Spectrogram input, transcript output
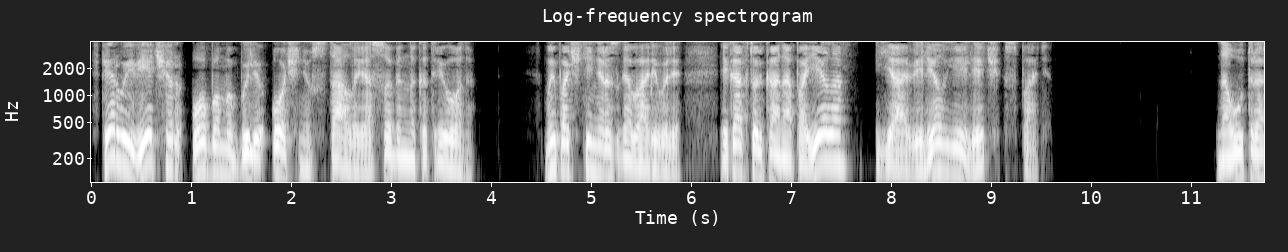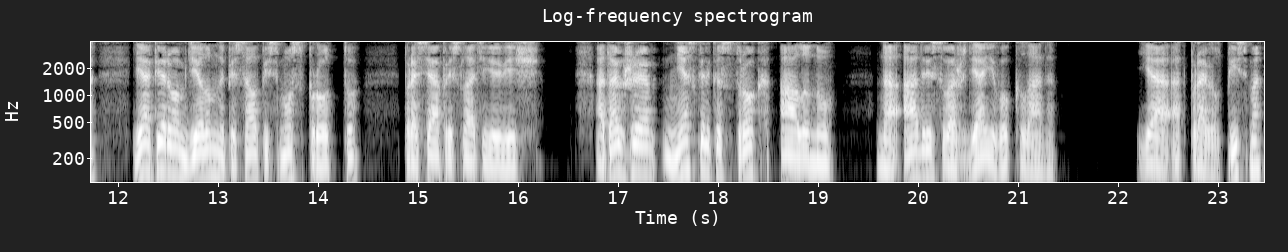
В первый вечер оба мы были очень усталые, особенно Катриона. Мы почти не разговаривали, и как только она поела, я велел ей лечь спать. На утро я первым делом написал письмо Спротту, прося прислать ее вещи, а также несколько строк Аллану на адрес вождя его клана. Я отправил письма,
